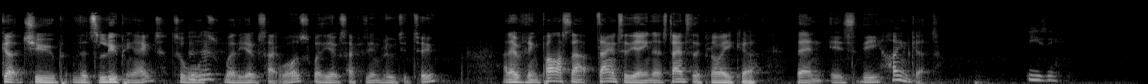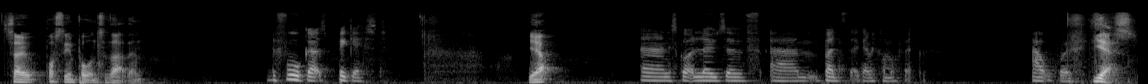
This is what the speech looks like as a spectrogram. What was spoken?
gut tube that's looping out towards Mm-hmm. where the yolk sac was, where the yolk sac is involuted to. And everything past that, down to the anus, down to the cloaca, then is the hindgut. Easy. So, what's the importance of that then? The foregut's biggest, Yeah, and it's got loads of um, buds that are going to come off it. Outgrowth. yes.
